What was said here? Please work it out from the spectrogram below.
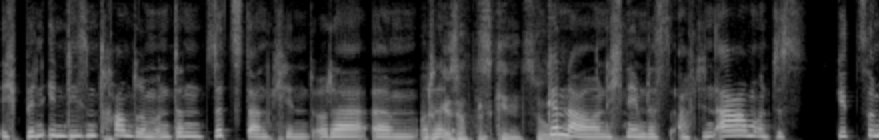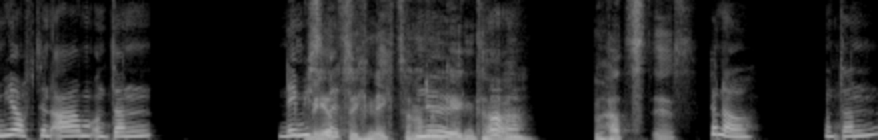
ich bin in diesem Traum drin und dann sitzt da ein Kind oder, ähm, Und du oder gehst auf das Kind zu, genau, und ich nehme das auf den Arm und das geht zu mir auf den Arm und dann nehme ich es mit. sich nicht, sondern im Nö, Gegenteil, uh-uh. du herzt es. Genau. Und dann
